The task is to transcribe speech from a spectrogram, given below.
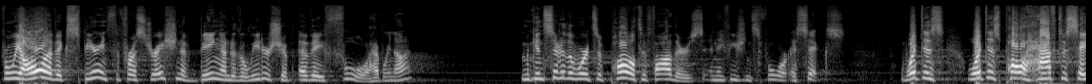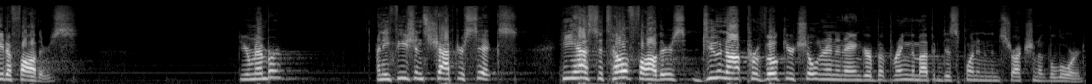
For we all have experienced the frustration of being under the leadership of a fool, have we not? I mean, consider the words of Paul to fathers in Ephesians 4, uh, 6. What does, what does Paul have to say to fathers? Do you remember? In Ephesians chapter 6, he has to tell fathers, do not provoke your children in anger, but bring them up in discipline and instruction of the Lord.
